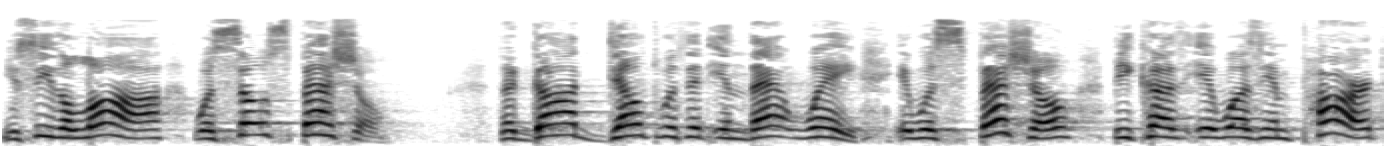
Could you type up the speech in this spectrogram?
You see, the law was so special that God dealt with it in that way. It was special because it was in part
